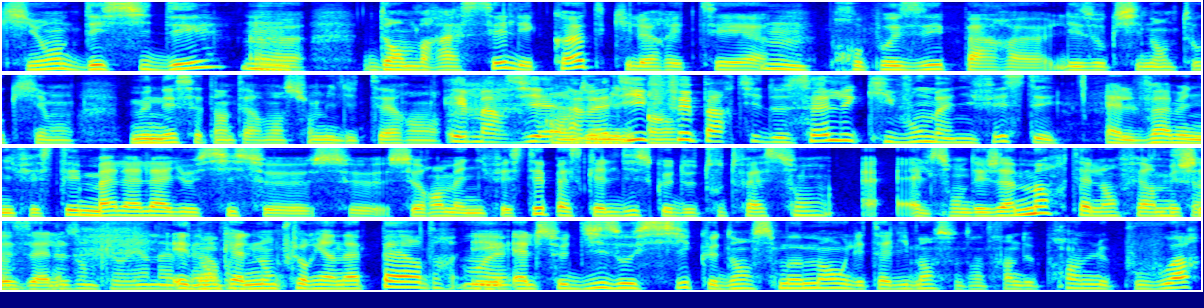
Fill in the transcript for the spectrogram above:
qui ont décidé mm. euh, d'embrasser les codes qui leur étaient euh, mm. proposés par euh, les Occidentaux qui ont mené cette intervention militaire en Et Marzieh Amadi fait partie de celles qui vont manifester. Elle va manifester. Malalaï aussi se, se, rend manifester parce qu'elles disent que de toute façon, elles sont déjà mortes, elles enfermées chez elles. elles plus rien à et donc elles n'ont plus rien à perdre. Et elles se disent aussi que dans ce moment où les talibans sont en train de prendre le pouvoir,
